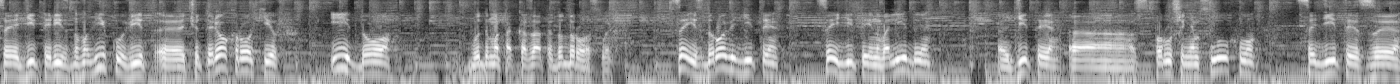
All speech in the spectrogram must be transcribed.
Це діти різного віку від 4 років і до, будемо так казати, до дорослих. Це і здорові діти, це і діти-інваліди, діти з порушенням слуху, це діти з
